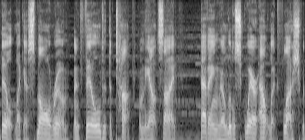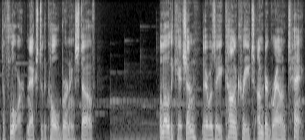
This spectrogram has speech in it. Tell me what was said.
built like a small room and filled at the top from the outside having a little square outlet flush with the floor next to the coal-burning stove. Below the kitchen, there was a concrete underground tank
